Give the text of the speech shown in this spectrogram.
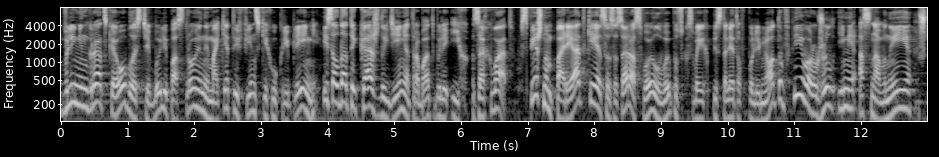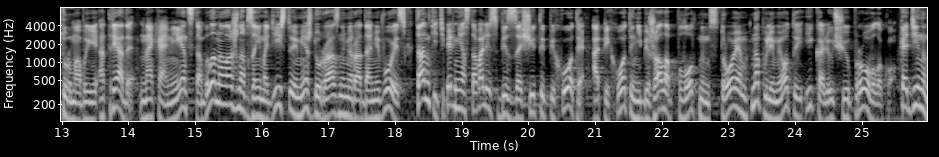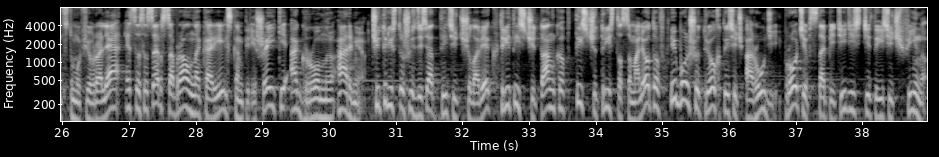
В Ленинградской области были построены макеты финских укреплений, и солдаты каждый день отрабатывали их захват. В спешном порядке СССР освоил выпуск своих пистолетов-пулеметов и вооружил ими основные штурмовые отряды. Наконец-то было налажено взаимодействие между разными родами войск. Танки теперь не оставались без защиты пехоты, а пехота не бежала плотным строем на пулеметы и колючую проволоку. К 11 февраля СССР собрал на Карельском перешейке огромный огромную армию. 460 тысяч человек, 3000 танков, 1300 самолетов и больше 3000 орудий против 150 тысяч финнов.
